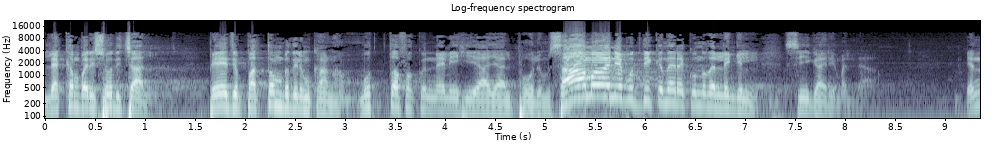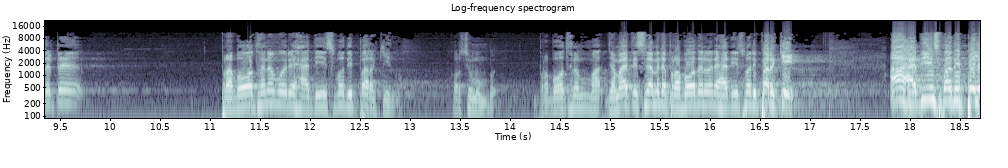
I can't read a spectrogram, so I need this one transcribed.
ലക്കം പരിശോധിച്ചാൽ പേജ് പത്തൊമ്പതിലും കാണാം. മുത്തഫക്കുൻ അലിഹിയായാൽ പോലും സാമാന്യ ബുദ്ധിക്ക് നിരക്കുന്നതല്ലെങ്കിൽ സ്വീകാര്യമല്ല. എന്നിട്ട് പ്രബോധനം ഒരു ഹദീസ് പതിപ്പിറക്കിയിരുന്നു കുറച്ചു മുമ്പ്. പ്രബോധനം ജമാഅത്ത് ഇസ്ലാമിന്റെ പ്രബോധനം ഒരു ഹദീസ് പതിപ്പിറക്കി ആ ഹദീസ് പതിപ്പിൽ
